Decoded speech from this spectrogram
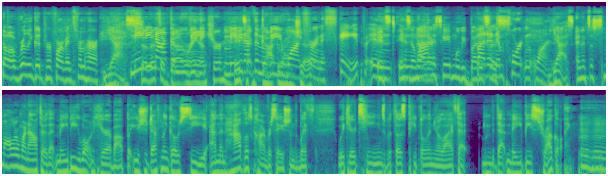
So a really good performance from her. Yes. Maybe So that's a not the gut movie. rancher? Maybe It's not the movie you want rancher. for an escape in, it's it's in the not weather, an escape movie, but, but it's an a s- important one. Yes, and it's a smaller one out there that maybe you won't hear about, but you should definitely go see and then have those conversations with with your teens, with those people in your life that that may be struggling. Mm-hmm.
